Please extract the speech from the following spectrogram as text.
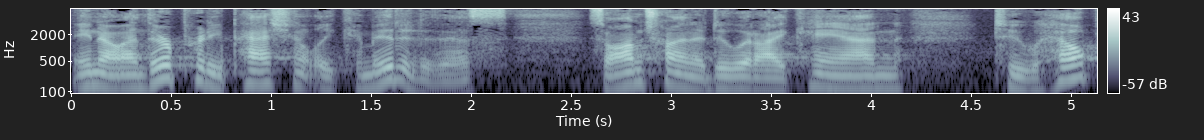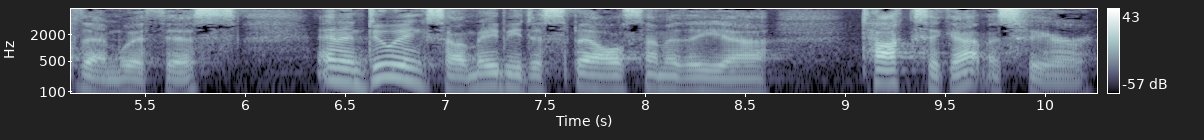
you know, and they're pretty passionately committed to this. So I'm trying to do what I can to help them with this, and in doing so, maybe dispel some of the uh, toxic atmosphere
